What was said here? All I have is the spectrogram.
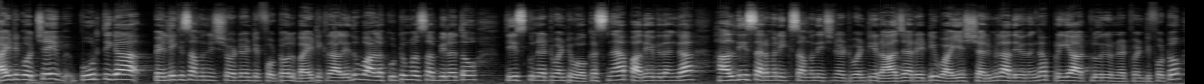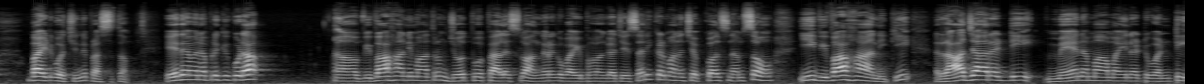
బయటకు వచ్చాయి. పూర్తిగా పెళ్ళికి సంబంధించినటువంటి ఫోటోలు బయటికి రాలేదు. వాళ్ళ కుటుంబ సభ్యులతో తీసుకున్నటువంటి ఒక స్నాప్. అదేవిధంగా హల్దీ సెరమనీకి సంబంధించినటువంటి రాజారెడ్డి వైఎస్ షర్మిల అదేవిధంగా ప్రియా అట్లూరి ఉన్నటువంటి ఫోటో బయటకు వచ్చింది ప్రస్తుతం. ఏదేమైనప్పటికీ కూడా వివాహాన్ని మాత్రం జోధ్పూర్ ప్యాలెస్లో అంగరంగ వైభవంగా చేశారు. ఇక్కడ మనం చెప్పుకోవాల్సిన అంశం ఈ వివాహానికి రాజారెడ్డి మేనమామైనటువంటి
